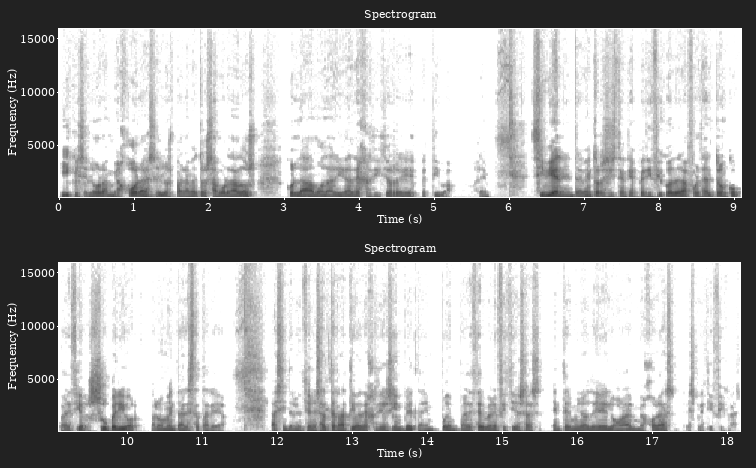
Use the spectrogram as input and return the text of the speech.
y que se logran mejoras en los parámetros abordados con la modalidad de ejercicio respectiva. Si bien el entrenamiento de resistencia específico de la fuerza del tronco pareció superior para aumentar esta tarea. Las intervenciones alternativas de ejercicio simple también pueden parecer beneficiosas en términos de lograr mejoras específicas.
